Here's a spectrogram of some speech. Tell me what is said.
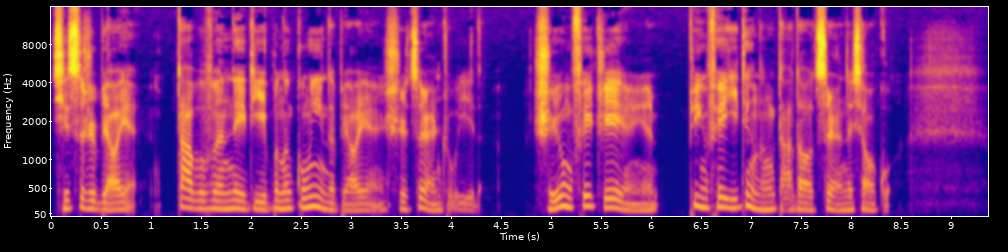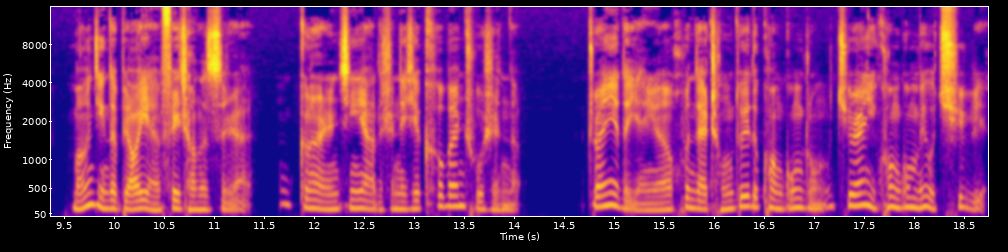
其次是表演，大部分内地不能供应的表演是自然主义的，使用非职业演员，并非一定能达到自然的效果。盲井的表演非常的自然，更让人惊讶的是那些科班出身的。专业的演员混在成堆的矿工中，居然与矿工没有区别。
